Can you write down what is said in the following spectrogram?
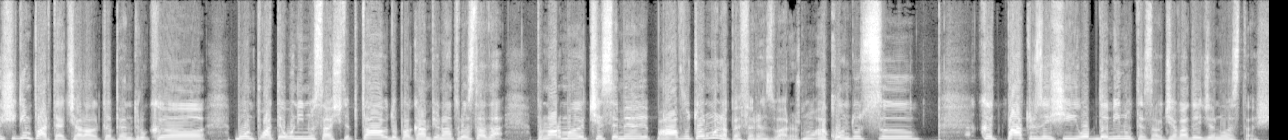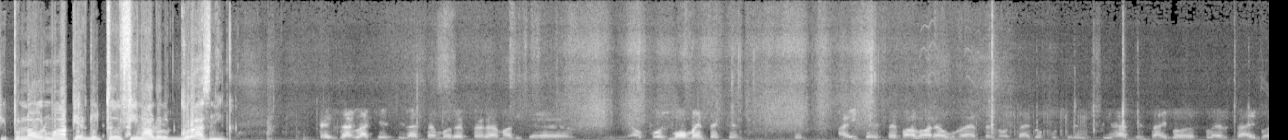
și din partea cealaltă, pentru că, bun, poate unii nu se așteptau după campionatul ăsta, dar până la urmă CSM a avut o mână pe Ferencvaros, nu? A condus uh, cât 48 de minute sau ceva de genul ăsta și până la urmă a pierdut uh, finalul groaznic. Exact la chestiile astea mă refeream, adică au fost momente când, când aici este valoarea unui antrenor, să aibă puțină inspirație, să aibă flair, să aibă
